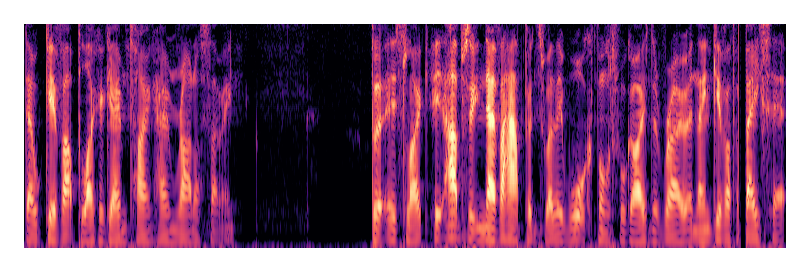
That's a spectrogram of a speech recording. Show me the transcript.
they'll give up like a game tying home run or something. But it's like it absolutely never happens where they walk multiple guys in a row and then give up a base hit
